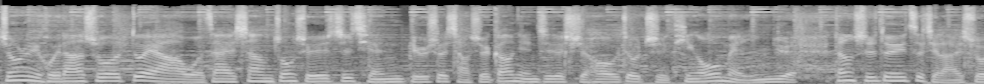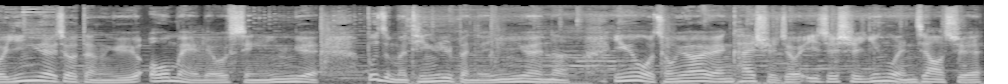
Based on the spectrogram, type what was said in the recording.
Jory 回答说：“对啊，我在上中学之前，比如说小学高年级的时候，就只听欧美音乐。当时对于自己来说，音乐就等于欧美流行音乐，不怎么听日本的音乐呢。因为我从幼儿园开始就一直是英文教学，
